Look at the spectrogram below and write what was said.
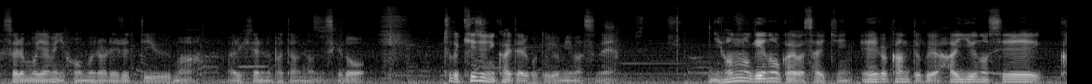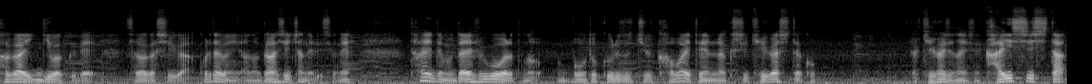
あそれも闇に葬られるっていうまあありきたりのパターンなんですけどちょっと記事に書いてあることを読みますね。日本の芸能界は最近映画監督や俳優の性加害疑惑で騒がしいがこれ多分あのガーシーチャンネルですよね。タイでも大富豪らとのボートクルーズ中川へ転落し怪我した怪我じゃないですね。開始した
